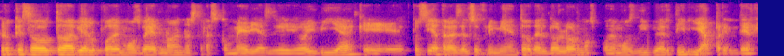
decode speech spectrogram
creo que eso todavía lo podemos ver, ¿no? En nuestras comedias de hoy día, que pues sí, a través del sufrimiento, del dolor, nos podemos divertir y aprender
